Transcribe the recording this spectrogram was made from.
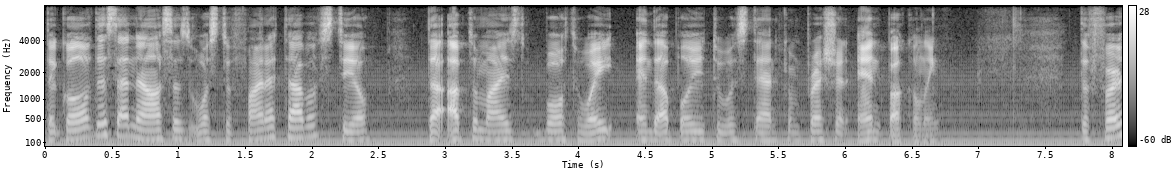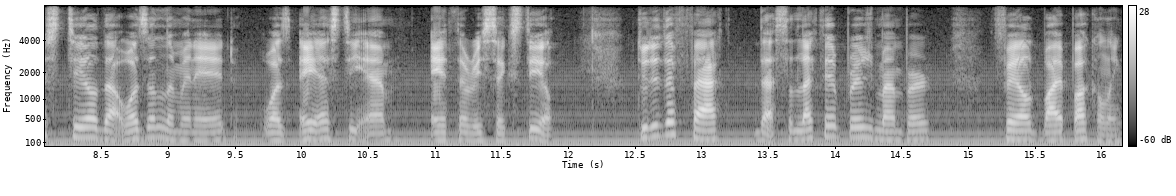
The goal of this analysis was to find a type of steel that optimized both weight and the ability to withstand compression and buckling. The first steel that was eliminated was ASTM A36 steel, due to the fact that selected bridge member failed by buckling.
